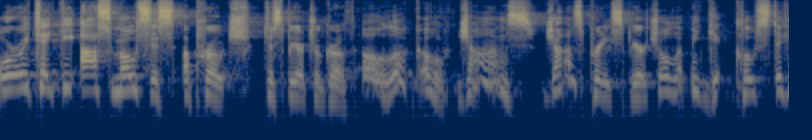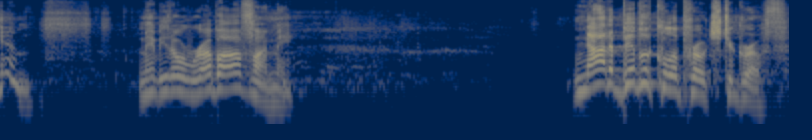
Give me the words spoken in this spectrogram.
Or we take the osmosis approach to spiritual growth. Oh, look, oh, John's John's pretty spiritual. Let me get close to him. Maybe it'll rub off on me. Not a biblical approach to growth.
